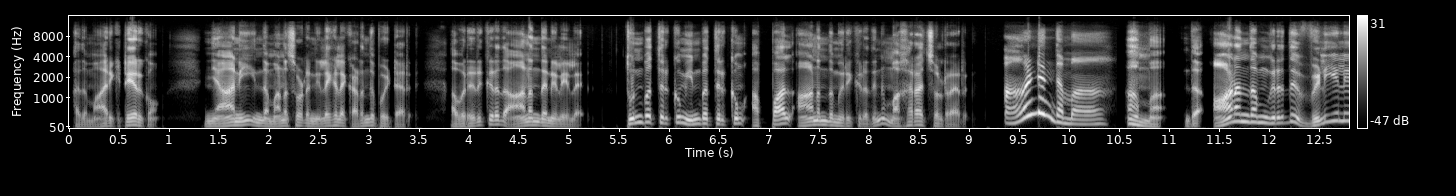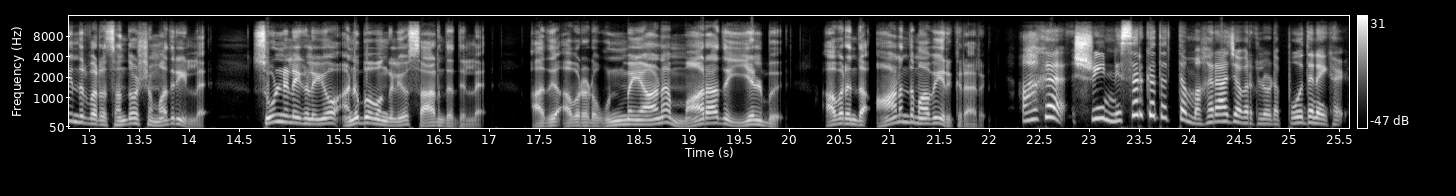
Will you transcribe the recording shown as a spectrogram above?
அது மாறிக்கிட்டே இருக்கும். ஞானி இந்த மனசோட நிலைகளை கடந்து போயிட்டாரு. அவர் இருக்கிறது ஆனந்த நிலையில. துன்பத்திற்கும் இன்பத்திற்கும் அப்பால் ஆனந்தம் இருக்கிறதுன்னு மகாராஜ் சொல்றாரு. ஆனந்தமா? ஆமா. இந்த ஆனந்தம்ங்கிறது வெளியிலேந்து வர்ற சந்தோஷம் மாதிரி இல்ல. சூழ்நிலைகளையோ அனுபவங்களையோ சார்ந்ததில்ல. அது அவரோட உண்மையான மாறாத இயல்பு. அவர் இந்த ஆனந்தமாவே இருக்கிறாரு. ஆக ஸ்ரீ நிசர்கதத்த மகாராஜ் அவர்களோட போதனைகள்.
